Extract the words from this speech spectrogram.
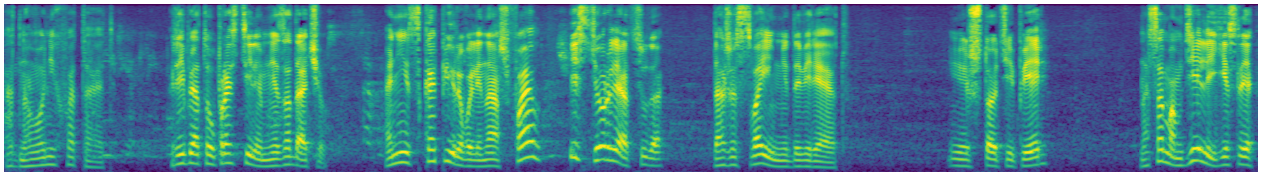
Одного не хватает. Ребята упростили мне задачу. Они скопировали наш файл и стерли отсюда. Даже своим не доверяют. И что теперь? На самом деле, если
